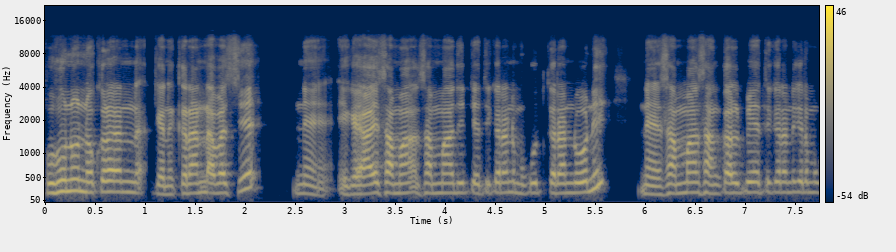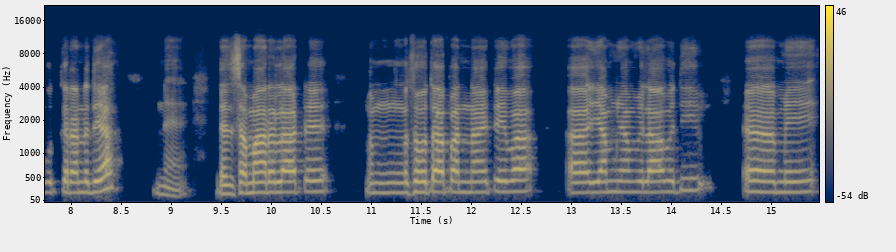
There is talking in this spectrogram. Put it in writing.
පුහුණු නොකරන්න ගැන කරන්න අවශ්‍ය නෑ. එක අය සමා සම්මාධිට ඇති කරන්න මුකුත් කරන්න ඕනේ නෑ. සම්මා සංකල්පය ඇති කරන්න කර මුකුත් කරන්න දෙයක් නෑ. දැන් සමාරලාට සෝතාපන්නයට ඒවා යම් යම් වෙලාවදී මේ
